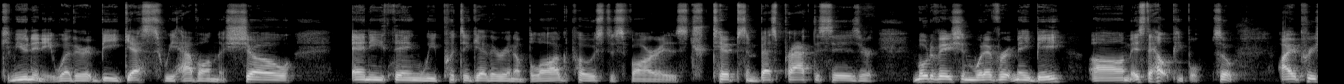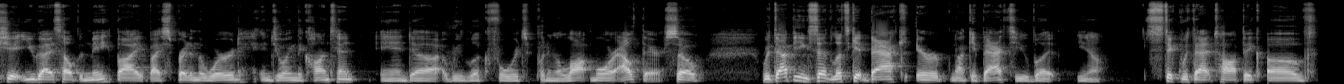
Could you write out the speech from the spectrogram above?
community whether it be guests we have on the show anything we put together in a blog post as far as tr- tips and best practices or motivation whatever it may be um, is to help people. So I appreciate you guys helping me by by spreading the word, enjoying the content, and uh, we look forward to putting a lot more out there. So, with that being said, let's get back, or not get back to you, but you know, stick with that topic of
